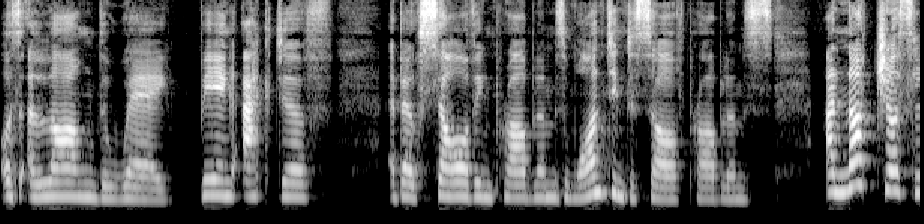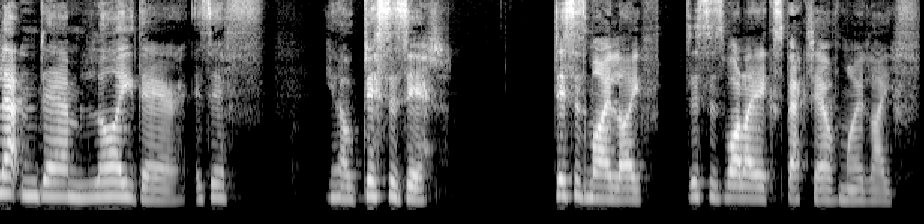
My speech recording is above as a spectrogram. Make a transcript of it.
us along the way, being active about solving problems, wanting to solve problems, and not just letting them lie there as if, you know, this is it. This is my life. This is what I expect out of my life.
